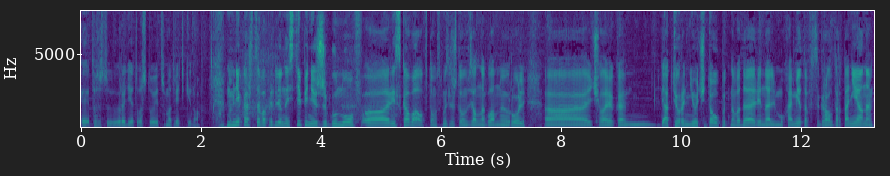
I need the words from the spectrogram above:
это, ради этого стоит смотреть кино. Но мне кажется, в определенной степени Жигунов э, рисковал, в том смысле, что он взял на главную роль э, человека, актера не очень-то опытного, да, Реналь Мухаметов сыграл Д'Артаньяна.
